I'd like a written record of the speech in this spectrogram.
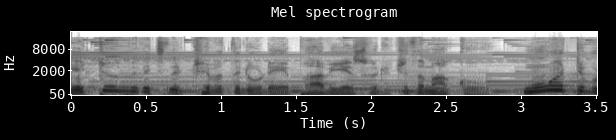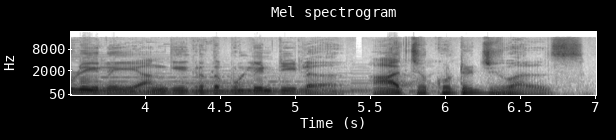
ഏറ്റവും മികച്ച നിക്ഷേപത്തിലൂടെ ഭാവിയെ സുരക്ഷിതമാക്കൂ. മൂവാറ്റുപുഴയിലെ അംഗീകൃത ബുള്ളിൻ ഡീലർ ആച്ചക്കോട്ടിൽ ജുവൽസ്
